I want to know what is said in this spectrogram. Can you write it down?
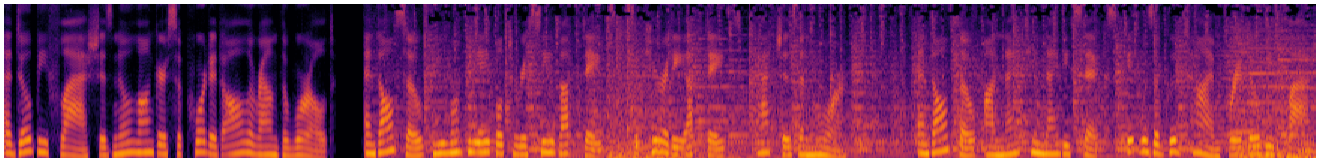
Adobe Flash is no longer supported all around the world. And also, you won't be able to receive updates, security updates, patches and more. And also, on 1996, it was a good time for Adobe Flash.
